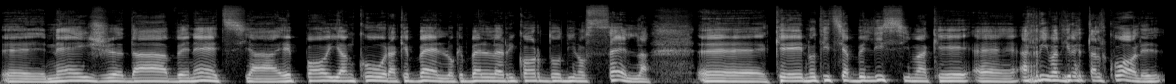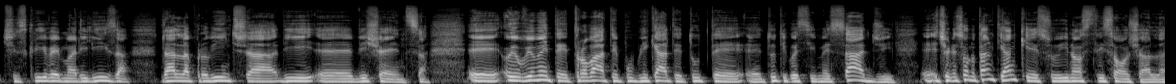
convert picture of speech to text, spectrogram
eh, Neige da Venezia e poi poi ancora, che bello, che bel ricordo di Nossella, eh, che notizia bellissima che eh, arriva diretta al cuore, ci scrive Marilisa dalla provincia di eh, Vicenza. e ovviamente trovate pubblicate tutte, eh, tutti questi messaggi, eh, ce ne sono tanti anche sui nostri social.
